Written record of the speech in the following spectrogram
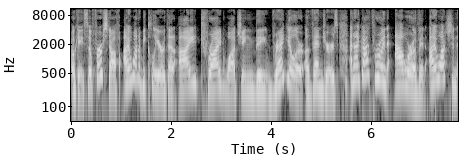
okay, so first off, I want to be clear that I tried watching the regular Avengers and I got through an hour of it. I watched an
